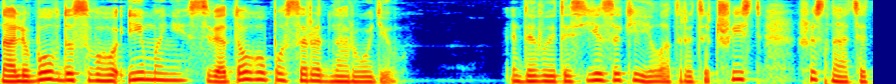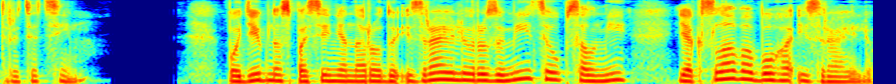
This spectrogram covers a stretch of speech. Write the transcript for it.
на любов до свого імені, святого посеред народів. Дивитись Єзекіїла 36, 16, 37. Подібно спасіння народу Ізраїлю розуміється у псалмі як слава Бога Ізраїлю.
